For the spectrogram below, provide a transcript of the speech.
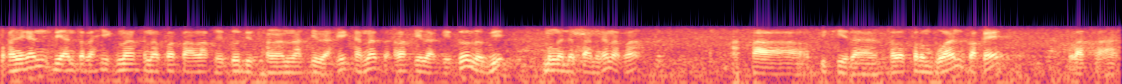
Makanya kan di antara hikmah kenapa talak itu di tangan laki-laki karena laki-laki itu lebih mengedepankan apa? akal pikiran. Kalau perempuan pakai perasaan.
